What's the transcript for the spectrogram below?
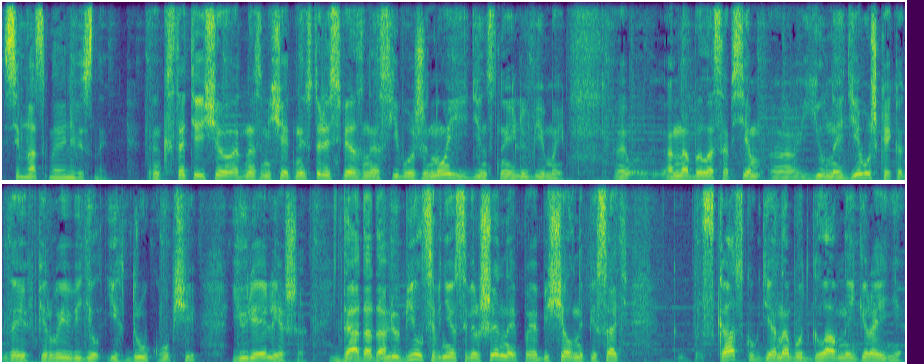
«17 мгновений весны». Кстати, еще одна замечательная история, связанная с его женой, единственной любимой. Э, она была совсем э, юной девушкой, когда я впервые видел их друг общий, Юрий Олеша. Да-да-да. Влюбился в нее совершенно и пообещал написать сказку, где она будет главной героиней.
